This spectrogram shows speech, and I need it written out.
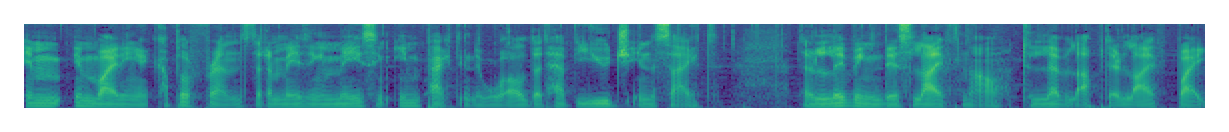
am inviting a couple of friends that are amazing, amazing impact in the world that have huge insight they're living this life now to level up their life by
